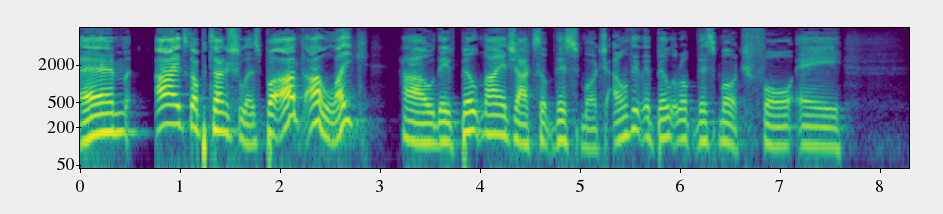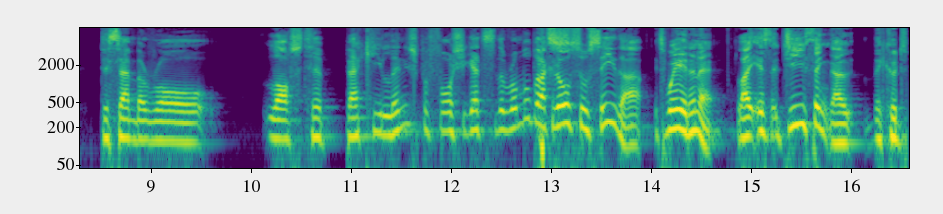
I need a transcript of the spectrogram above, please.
Um, ah, it's got potential, is, but I, I like how they've built Nia Jax up this much. I don't think they built her up this much for a December Raw loss to Becky Lynch before she gets to the Rumble. But I could also see that. It's weird, isn't it? Like, is do you think though they could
